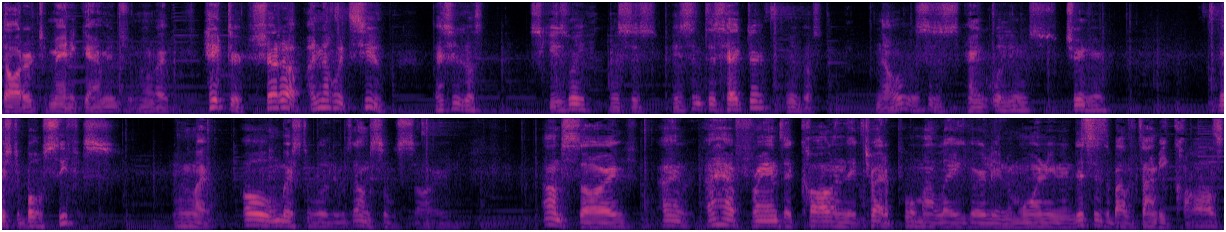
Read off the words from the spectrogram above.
daughter to Manny Gammage." And I'm like, "Hector, shut up! I know it's you." And she goes, "Excuse me, this is isn't this Hector?" And he goes, "No, this is Hank Williams Jr. Mr. Bocephus." And I'm like, oh, Mr. Williams, I'm so sorry. I'm sorry. I I have friends that call and they try to pull my leg early in the morning, and this is about the time he calls.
